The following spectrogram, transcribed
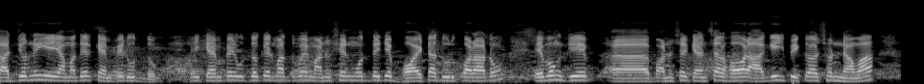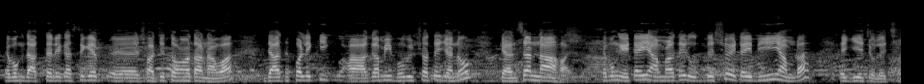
তার জন্যই এই আমাদের ক্যাম্পের উদ্যোগ। এই ক্যাম্পের উদ্যোগের মাধ্যমে মানুষের মধ্যে যে ভয়টা দূর করানো এবং যে মানুষের ক্যান্সার হওয়ার আগেই প্রিকশন নেওয়া এবং ডাক্তারের কাছ থেকে সচেতনতা নেওয়া। যার ফলে কি আগামী ভবিষ্যতে যেন ক্যান্সার না হয়। এবং এটাই আমাদের উদ্দেশ্য, এটাই দিয়েই আমরা এগিয়ে চলেছি।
